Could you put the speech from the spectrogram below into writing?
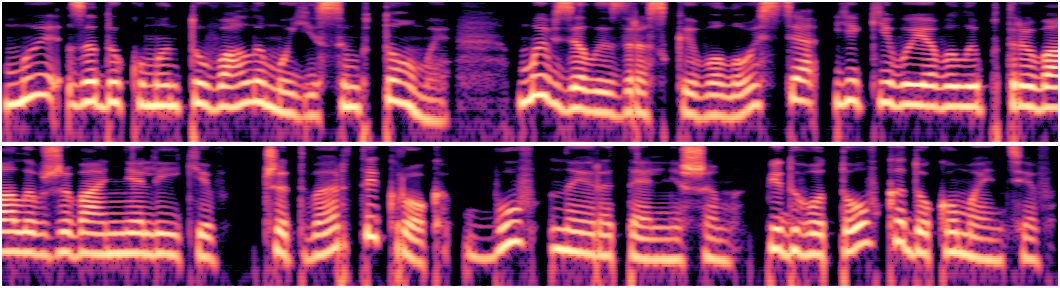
ми задокументували мої симптоми. Ми взяли зразки волосся, які виявили б тривале вживання ліків. Четвертий крок був найретельнішим підготовка документів.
